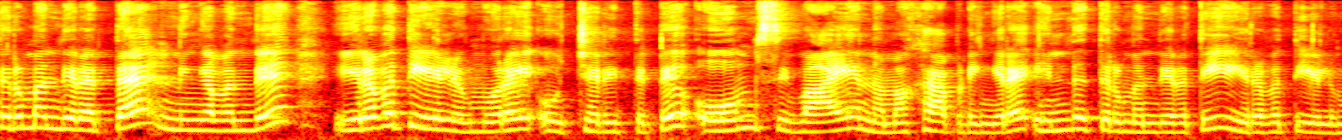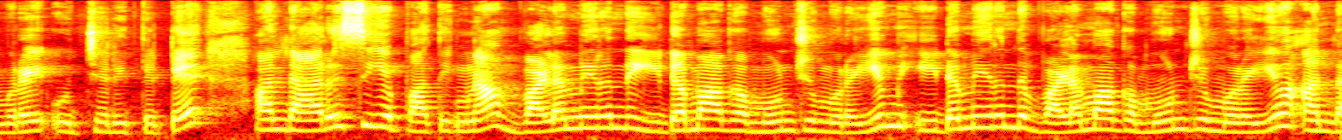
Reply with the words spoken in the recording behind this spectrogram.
திருமந்திரத்தை நீங்கள் வந்து இருபத்தி ஏழு முறை உச்சரித்துட்டு ஓம் சிவாய நமக அப்படிங்கிற இந்த திருமந்திரத்தையும் இருபத்தி ஏழு முறை உச்சரித்துட்டு அந்த அரிசியை பார்த்தீங்கன்னா வளமிருந்து இடமாக மூன்று முறையும் இடமிருந்து வளமாக மூன்று முறையும் அந்த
